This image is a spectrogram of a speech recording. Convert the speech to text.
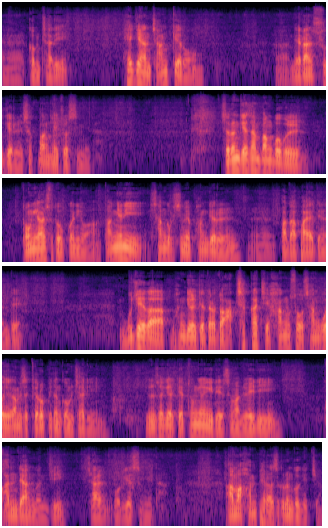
예, 검찰이 해계한 장깨로 어, 내란 수계를 석방해 줬습니다. 저런 계산 방법을 동의할 수도 없거니와 당연히 상급심의 판결을 에, 받아봐야 되는데 무죄가 판결되더라도 악착같이 항소 상고해가면서 괴롭히던 검찰이 윤석열 대통령에 대해서만 왜 이리 관대한 건지 잘 모르겠습니다. 아마 한패라서 그런 거겠죠.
